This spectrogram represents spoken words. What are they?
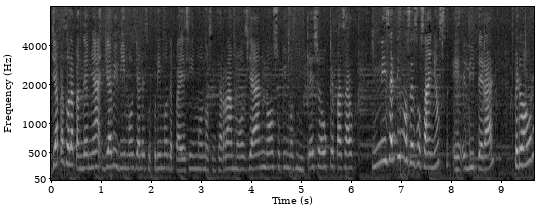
ya pasó la pandemia, ya vivimos, ya le sufrimos, le padecimos, nos encerramos, ya no supimos ni qué show, qué pasar, ni sentimos esos años, eh, literal. Pero ahora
